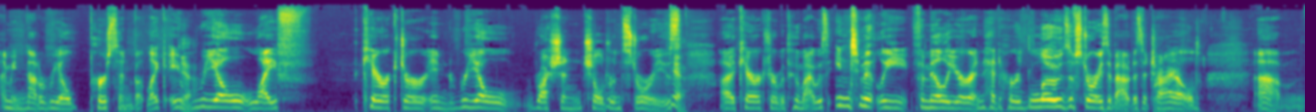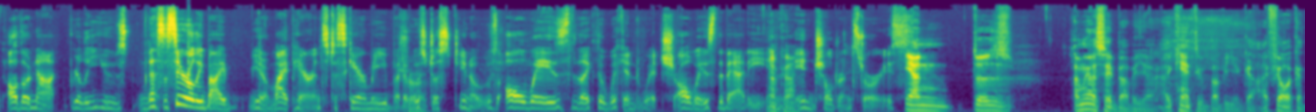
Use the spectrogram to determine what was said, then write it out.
I mean, not a real person, but like a Yeah. real life character in real Russian children's stories. Yeah. A character with whom I was intimately familiar and had heard loads of stories about as a child. Um, although not really used necessarily by you know my parents to scare me, but it was just you know it was always like the wicked witch, always the baddie in, Okay. in children's stories. And does I'm gonna say Baba Yaga. I can't do Baba Yaga. I feel like a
